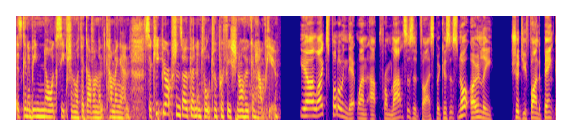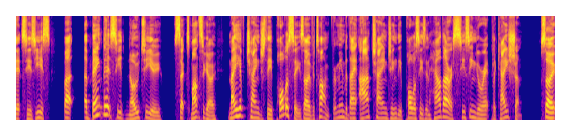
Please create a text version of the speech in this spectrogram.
is going to be no exception with the government coming in. So keep your options open and talk to a professional who can help you. Yeah, I liked following that one up from Lance's advice because it's not only should you find a bank that says yes, but a bank that said no to you six months ago may have changed their policies over time. Remember, they are changing their policies and how they're assessing your application. So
